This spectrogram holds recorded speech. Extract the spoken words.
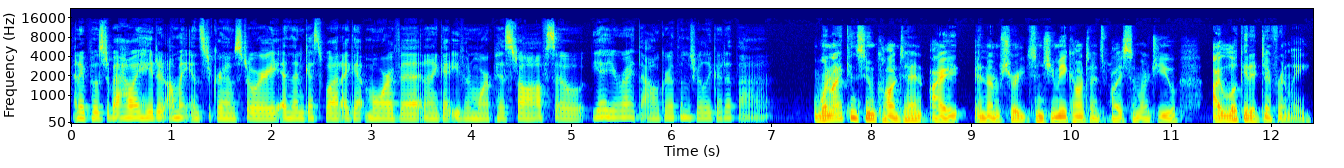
and I post about how I hate it on my Instagram story. And then guess what? I get more of it and I get even more pissed off. So, yeah, you're right. The algorithm's really good at that. When I consume content, I and I'm sure since you make content, it's probably similar to you. I look at it differently.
